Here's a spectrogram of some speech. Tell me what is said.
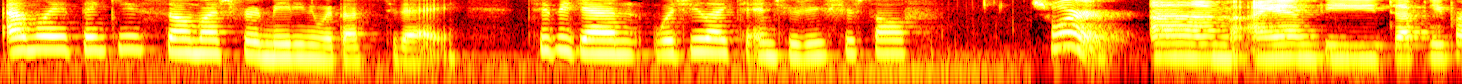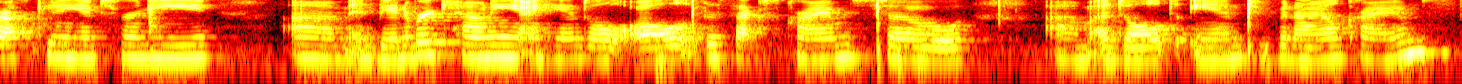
Emily, thank you so much for meeting with us today. To begin, would you like to introduce yourself? Sure. Um, I am the deputy prosecuting attorney um, in Vanderburgh County. I handle all of the sex crimes, so um, adult and juvenile crimes.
